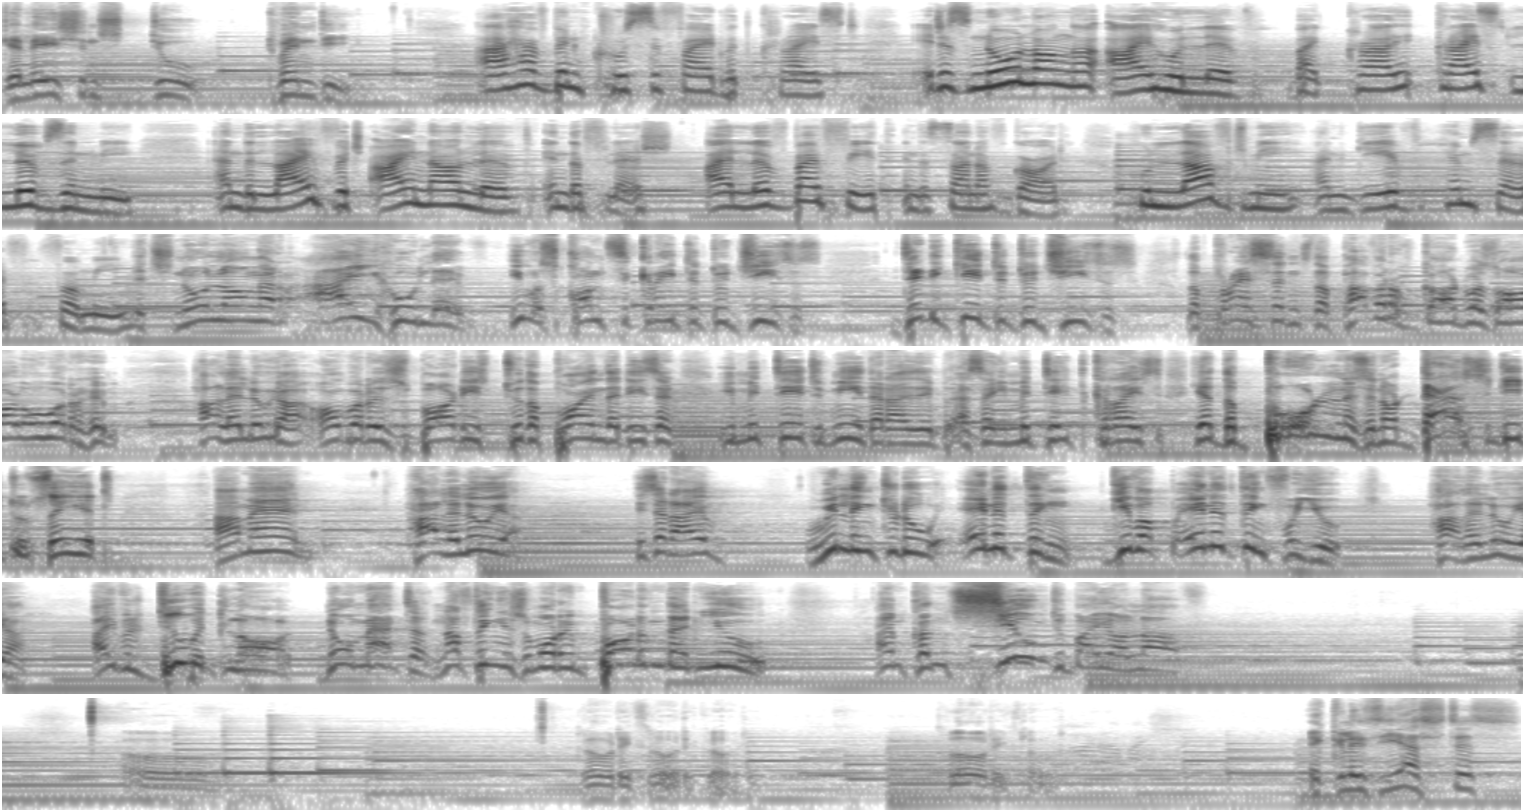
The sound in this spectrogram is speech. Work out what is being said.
Galatians 2 20. I have been crucified with Christ. It is no longer I who live, but Christ lives in me. And the life which I now live in the flesh, I live by faith in the Son of God, who loved me and gave himself for me. It's no longer I who live. He was consecrated to Jesus, dedicated to Jesus. The presence, the power of God was all over him. Hallelujah. Over his body to the point that he said, Imitate me, that I, as I imitate Christ. He had the boldness and audacity to say it. Amen. Hallelujah. He said, I'm willing to do anything, give up anything for you. Hallelujah. I will do it, Lord. No matter. Nothing is more important than you. I'm consumed by your love. Oh. Glory, glory, glory. Glory, glory. Ecclesiastes.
